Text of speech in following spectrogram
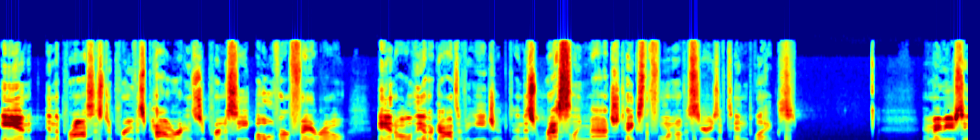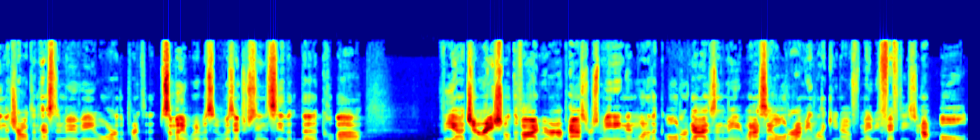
and, in the process, to prove his power and supremacy over Pharaoh and all of the other gods of Egypt. And this wrestling match takes the form of a series of 10 plagues. And maybe you've seen the Charlton Heston movie or the Prince. Somebody, it was, it was interesting to see the, the uh, the uh, generational divide. We were in our pastor's meeting, and one of the older guys in the meeting, when I say older, I mean like, you know, maybe 50, so not old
